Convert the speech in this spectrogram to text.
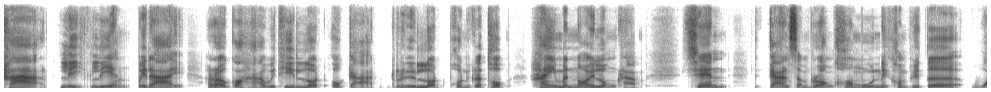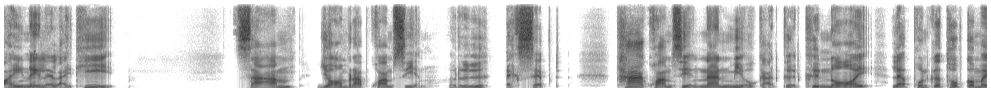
ถ้าหลีกเลี่ยงไม่ได้ เราก็หาวิธีลดโอกาส หรือลดผลกระทบให้มันน้อยลงครับ เช่น การสำรองข้อมูลในคอมพิวเตอร์ไว้ในหลาย ๆ ที่ 3. ยอมรับความเสี่ยงหรือ accept ถ้าความเสี่ยงนั้นมีโอกาสเกิดขึ้นน้อย และผลกระทบก็ไม่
